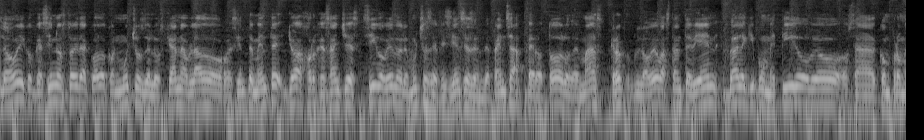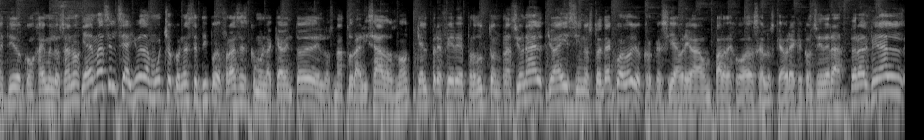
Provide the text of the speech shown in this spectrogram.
Lo único que sí no estoy de acuerdo con muchos de los que han hablado recientemente, yo a Jorge Sánchez sigo viéndole muchas deficiencias en defensa, pero todo lo demás creo que lo veo bastante bien. Veo al equipo metido, veo, o sea, comprometido con Jaime Lozano. Y además él se ayuda mucho con este tipo de frases como la que aventó de los naturalizados, ¿no? Que él prefiere producto nacional. Yo ahí sí no estoy de acuerdo. Yo creo que sí habría un par de jugadores a los que habría que considerar. Pero al final,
